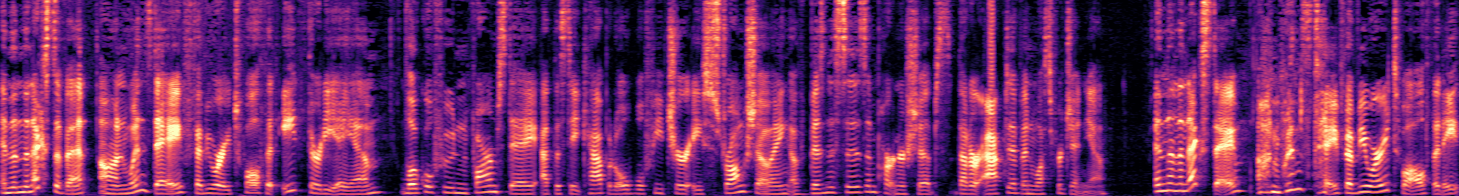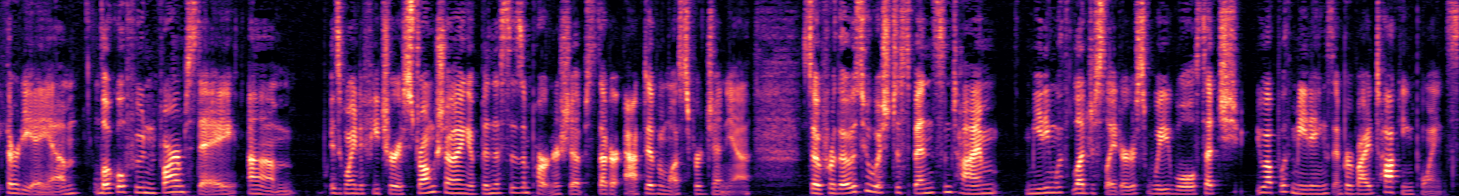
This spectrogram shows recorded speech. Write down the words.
And then the next event on Wednesday, February 12th at 8:30 a.m., Local Food and Farms Day at the state capitol will feature a strong showing of businesses and partnerships that are active in West Virginia. And then the next day, on Wednesday, February 12th at 8:30 a.m., Local Food and Farms Day um, is going to feature a strong showing of businesses and partnerships that are active in West Virginia. So, for those who wish to spend some time meeting with legislators, we will set you up with meetings and provide talking points.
